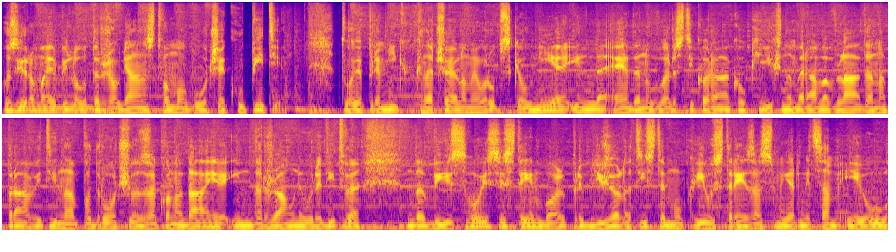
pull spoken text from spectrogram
oziroma je bilo državljanstvo mogoče kupiti. To je premik k načelom Evropske unije in le eden v vrsti korakov, ki jih namerava vlada napraviti na področju zakonodaje in državne ureditve, da bi svoj sistem bolj približala tistemu, ki ustreza smernicam EU.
